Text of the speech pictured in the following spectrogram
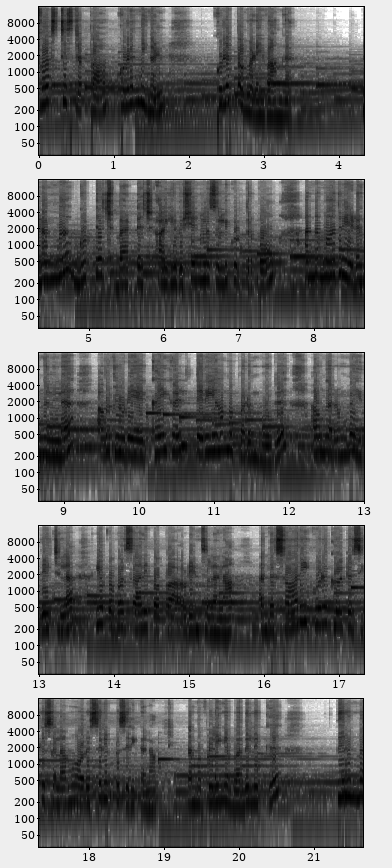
ஃபர்ஸ்ட் ஸ்டெப்பா குழந்தைகள் குழப்பமடைவாங்க. நம்ம குட் டச் பேட் டச் ஆகிய விஷயங்களை சொல்லி கொடுத்துருப்போம். அந்த மாதிரி இடங்கள்ல அவர்களுடைய கைகள் தெரியாம படும்போது அவங்க ரொம்ப எதேச்சலா ஐயோ பாப்பா சாரி பாப்பா அப்படின்னு சொல்லலாம். அந்த சாரி கூட கேட்டசிக்கு சொல்லாம ஒரு சிரிப்பு சிரிக்கலாம். நம்ம பிள்ளைங்க பதிலுக்கு திரும்ப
